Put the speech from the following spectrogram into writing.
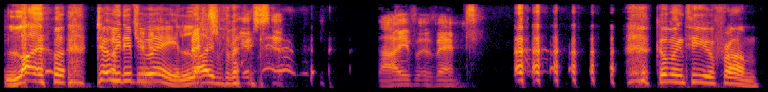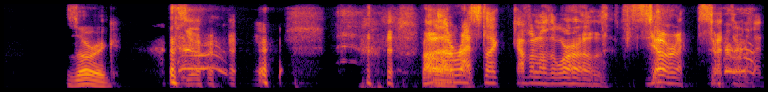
Live WWE Live Event Live event. coming to you from Zurich. From the wrestling capital of the world, Zurich, Switzerland.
